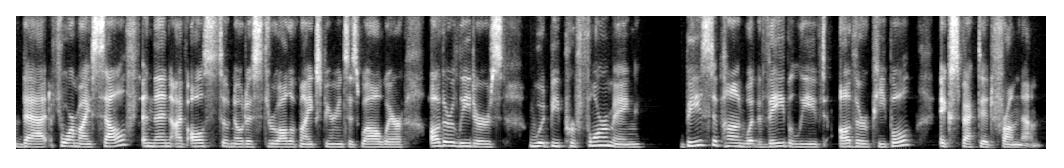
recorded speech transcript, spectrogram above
that for myself and then I've also noticed through all of my experience as well where other leaders would be performing based upon what they believed other people expected from them.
